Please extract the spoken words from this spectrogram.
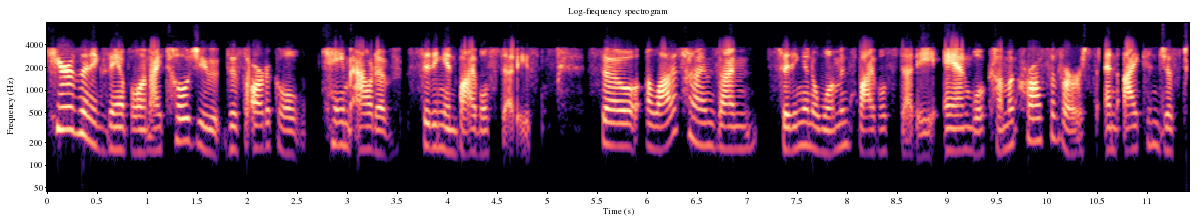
here's an example, and I told you this article came out of sitting in Bible studies. So a lot of times I'm sitting in a woman's Bible study and we'll come across a verse and I can just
